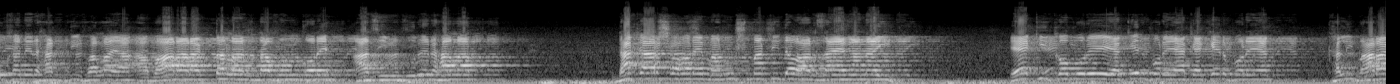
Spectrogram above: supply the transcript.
ওখানের হাড্ডি ফালায়া আবার আর একটা লাশ দাফন করে আজিমপুরের হালাত। ঢাকার শহরে মানুষ মাটি দেওয়ার জায়গা নাই। একই কবরে একের পরে এক, একের পরে এক। খালি ভাড়া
